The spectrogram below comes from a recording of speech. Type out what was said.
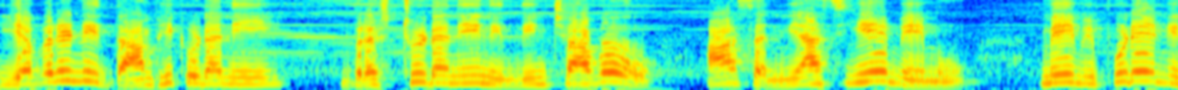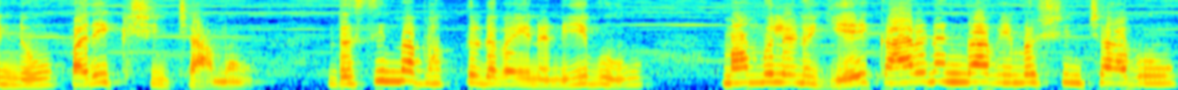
ఎవరిని దాంభికుడని భ్రష్టుడని నిందించావో ఆ సన్యాసియే మేము. మేమిప్పుడే నిన్ను పరీక్షించాము. నృసింహ భక్తుడవైన నీవు మమ్ములను ఏ కారణంగా విమర్శించావు?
